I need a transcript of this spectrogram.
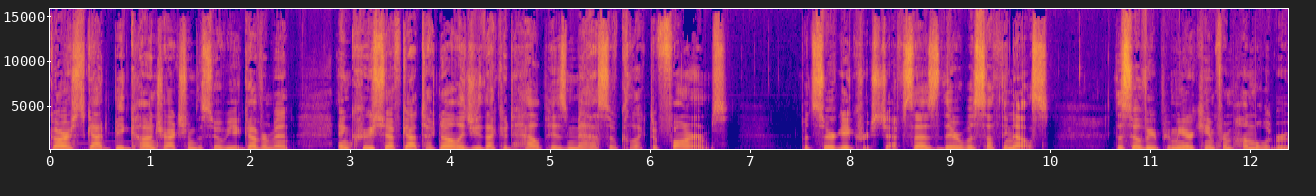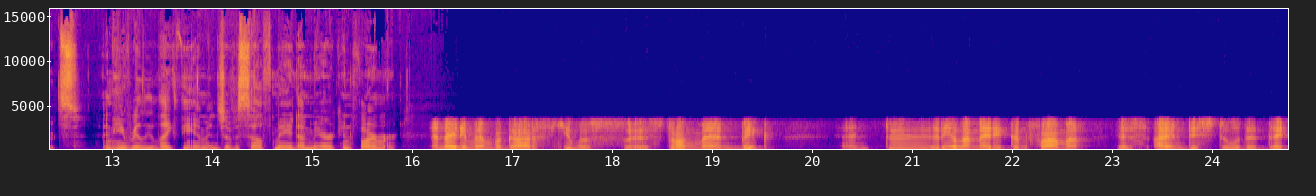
Garst got big contracts from the Soviet government, and Khrushchev got technology that could help his massive collective farms. But Sergei Khrushchev says there was something else. The Soviet premier came from humble roots, and he really liked the image of a self made American farmer. And I remember Garth, he was a strong man, big, and a real American farmer, as I understood at that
